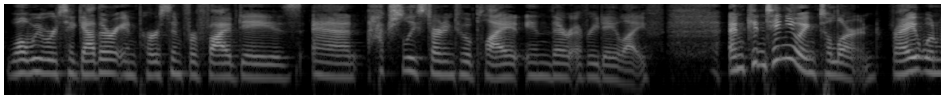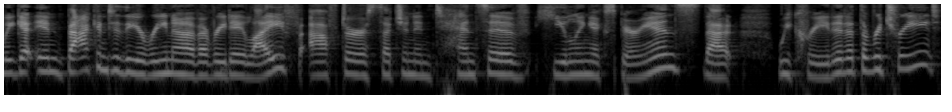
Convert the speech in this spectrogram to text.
while we were together in person for five days and actually starting to apply it in their everyday life and continuing to learn, right? When we get in back into the arena of everyday life after such an intensive healing experience that we created at the retreat,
